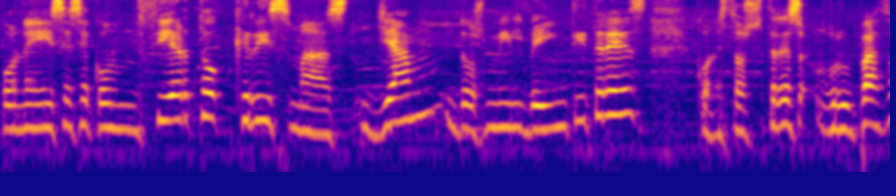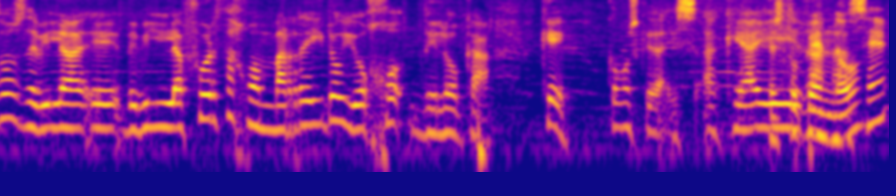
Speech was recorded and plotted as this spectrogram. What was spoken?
ponéis ese concierto Christmas Jam 2023 con estos tres grupazos de, Vila, eh, de Billy La Fuerza, Juan Barreiro y Ojo de Loca. ¿Qué? ¿Cómo os quedáis? ¿A qué hay Estupendo, ganas, eh?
